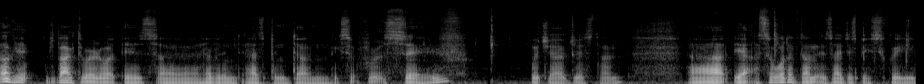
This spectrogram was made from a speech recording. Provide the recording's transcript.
Okay, back to where it is. Uh, everything has been done except for a save, which I've just done. Uh, yeah, so what I've done is I just basically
